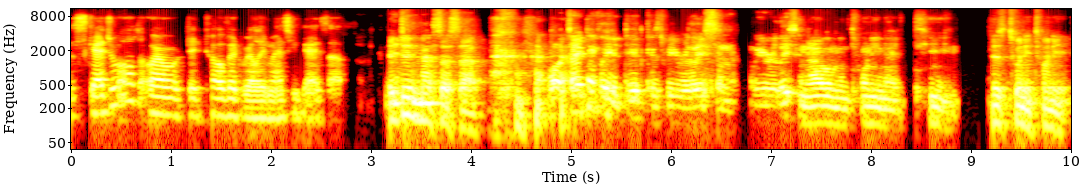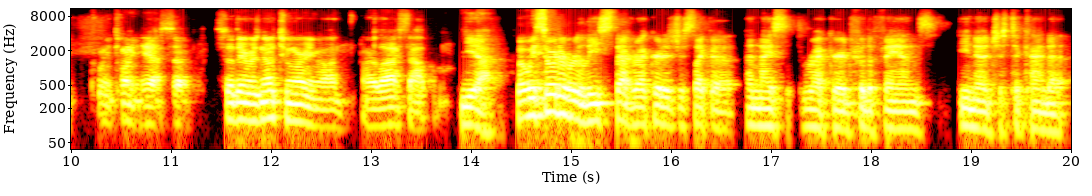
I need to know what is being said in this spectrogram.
scheduled or did COVID really mess you guys up? It didn't mess us up. well, technically it did because we released an we released an album in 2019. It's 2020. 2020, yeah. So so there was no touring on our last album. Yeah. But we sort of released that record as just like a, a nice record for the fans you know, just to kind of,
